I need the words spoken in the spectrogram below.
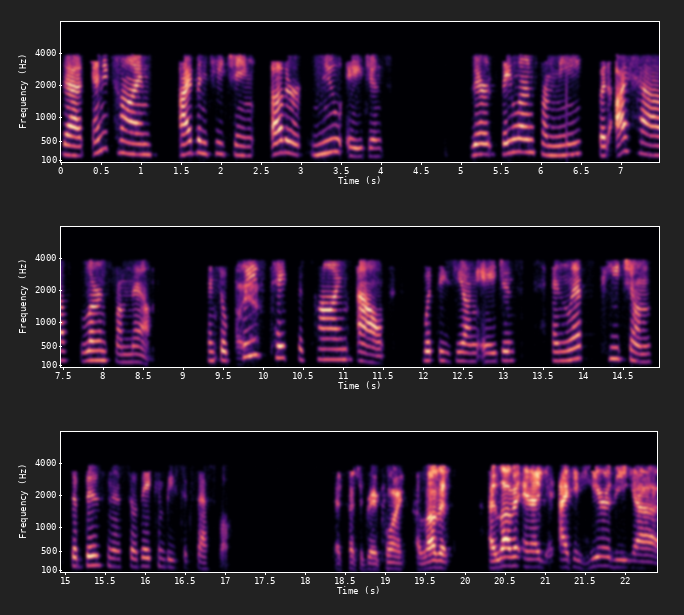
that anytime I've been teaching other new agents, they learn from me, but I have learned from them. And so please oh, yeah. take the time out with these young agents and let's teach them the business so they can be successful. That's such a great point. I love it. I love it, and I I can hear the uh,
